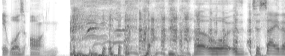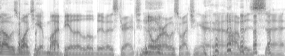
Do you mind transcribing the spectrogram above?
it was on. uh, or to say that I was watching it might be a little bit of a stretch. Nora was watching it, and I was. Uh,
